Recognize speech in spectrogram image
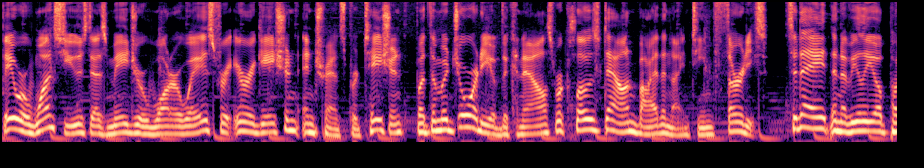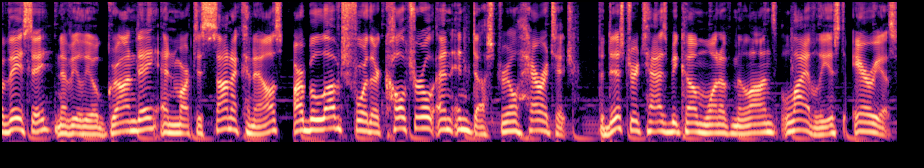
They were once used as major waterways for irrigation and transportation, but the majority of the canals were closed down by the 1930s. Today, the Naviglio Pavese, Naviglio Grande, and Martesana canals are beloved for their cultural and industrial heritage. The district has become one of Milan's liveliest areas.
